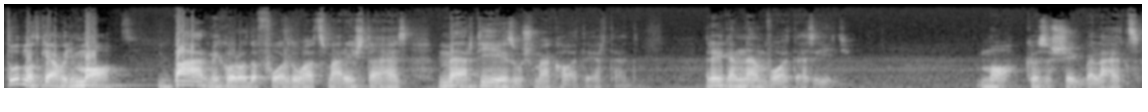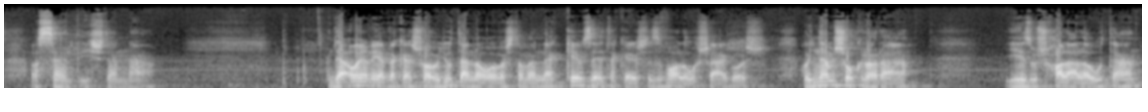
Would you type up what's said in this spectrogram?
Tudnod kell, hogy ma bármikor odafordulhatsz már Istenhez, mert Jézus meghalt, érted? Régen nem volt ez így. Ma közösségbe lehetsz a Szent Istennel. De olyan érdekes, hogy utána olvastam ennek, képzeljétek el, és ez valóságos, hogy nem sokra rá, Jézus halála után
